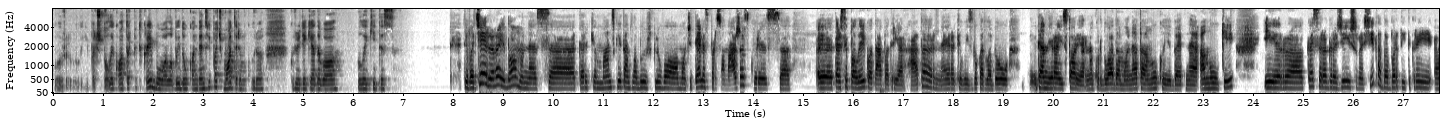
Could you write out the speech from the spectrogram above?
kur ypač tuo laikotarpiu tikrai buvo labai daug konvencijų, ypač moterim, kurių, kurių reikėdavo laikytis. Tai va čia ir yra įdomu, nes, e, tarkim, man skaitant labai užkliuvo močitėlės personažas, kuris uh, tarsi palaiko tą patriarchatą, ar ne, ir akivaizdu, kad labiau ten yra istorija, ar ne, kur duoda monetą anūkui, bet ne anūkiai. Ir e, kas yra gražiai išrašyta dabar, tai tikrai e,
